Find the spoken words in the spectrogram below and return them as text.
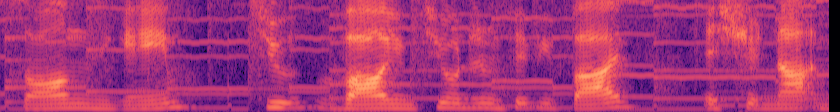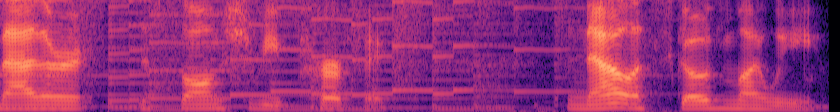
song in the game to volume 255, it should not matter. The song should be perfect. So now let's go with my Wii.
